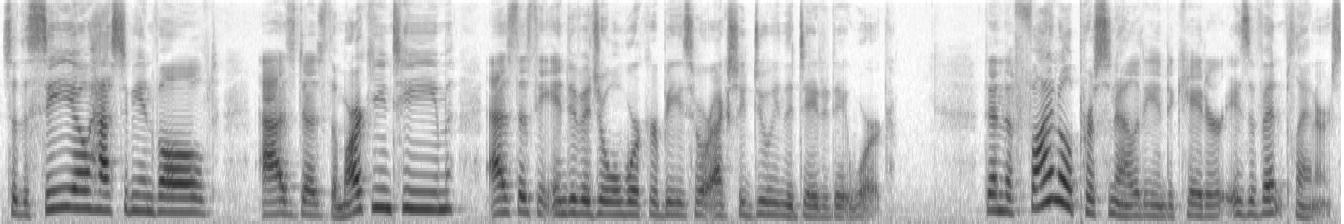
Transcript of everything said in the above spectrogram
So the CEO has to be involved, as does the marketing team, as does the individual worker bees who are actually doing the day-to-day -day work. Then the final personality indicator is event planners.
